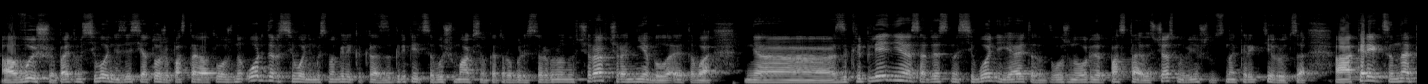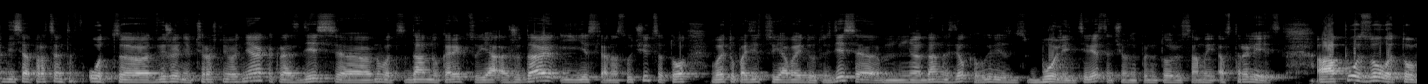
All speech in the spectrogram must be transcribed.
выше. Поэтому сегодня здесь я тоже поставил отложенный ордер. Сегодня мы смогли как раз закрепиться выше максимума максимум, которые были сформированы вчера. Вчера не было этого э, закрепления, соответственно, сегодня я этот отложенный ордер поставил. Сейчас мы видим, что цена корректируется. А коррекция на 50% от э, движения вчерашнего дня, как раз здесь, э, ну вот данную коррекцию я ожидаю, и если она случится, то в эту позицию я войду. То здесь э, данная сделка выглядит более интересно, чем, например, тот же самый австралиец. А по золоту,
